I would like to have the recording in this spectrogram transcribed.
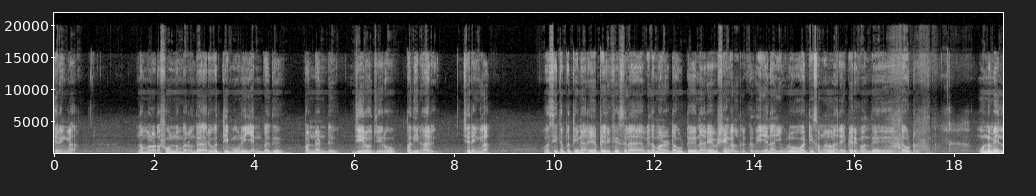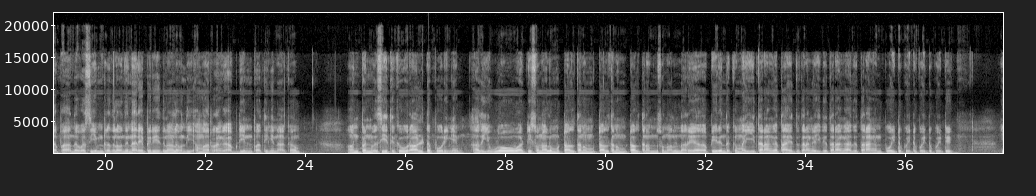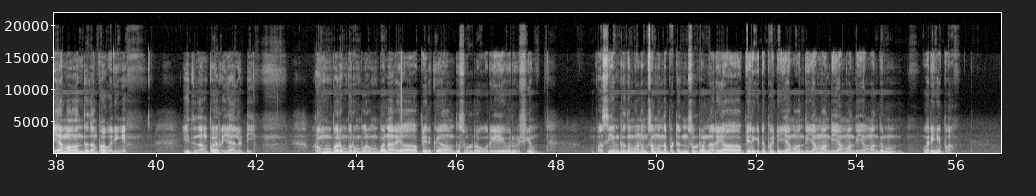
சரிங்களா? நம்மளோட phone number வந்து அறுபத்தி மூணு எண்பது பன்னெண்டு ஜீரோ ஜீரோ பதினாறு. சரிங்களா? வசியத்தை பற்றி நிறைய பேருக்கு சில விதமான டவுட்டு நிறைய விஷயங்கள் இருக்குது. ஏன்னா இவ்வளோ வாட்டி சொன்னாலும் நிறைய பேருக்கு வந்து டவுட் இருக்குது ஒன்றுமே இல்லைப்பா. அந்த வசியம்ன்றதில் வந்து நிறைய பேர் எதனால் வந்து ஏமாறுறாங்க அப்படின்னு பார்த்தீங்கன்னாக்கா ஆண் பெண் வசியத்துக்கு ஒரு ஆள்கிட்ட போகிறீங்க அது எவ்வளோ வாட்டி சொன்னாலும் முட்டாள்தனம் முட்டாள்தனம் முட்டாள்தனம்னு சொன்னாலும் நிறையா பேர் இந்த க- மை தராங்க தாயத்து தராங்க இது தராங்க அது தராங்கன்னு போயிட்டு போயிட்டு போயிட்டு போயிட்டு ஏமாந்து தான்ப்பா வரீங்க. இதுதான்ப்பா ரியாலிட்டி ரொம்ப ரொம்ப ரொம்ப ரொம்ப நிறையா பேருக்கு நான் வந்து சொல்கிற ஒரே ஒரு விஷயம். வசியம்ன்றது மனம் சம்மந்தப்பட்டதுன்னு சொல்கிறேன் நிறையா பேர்கிட்ட போயிட்டு ஏமாந்து ஏமாந்து ஏமாந்து ஏமாந்து வரீங்கப்பா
